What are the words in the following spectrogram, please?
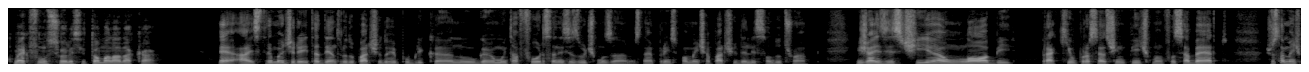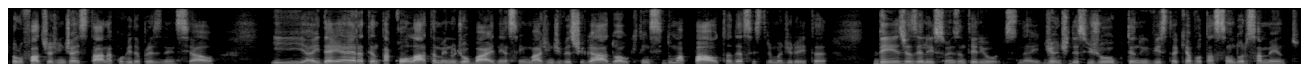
Como é que funciona esse toma lá da cá? É, a extrema-direita dentro do Partido Republicano ganhou muita força nesses últimos anos, né, principalmente a partir da eleição do Trump. E já existia um lobby para que o processo de impeachment fosse aberto, justamente pelo fato de a gente já estar na corrida presidencial, e a ideia era tentar colar também no Joe Biden essa imagem de investigado, algo que tem sido uma pauta dessa extrema-direita desde as eleições anteriores. Né? E diante desse jogo, tendo em vista que a votação do orçamento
